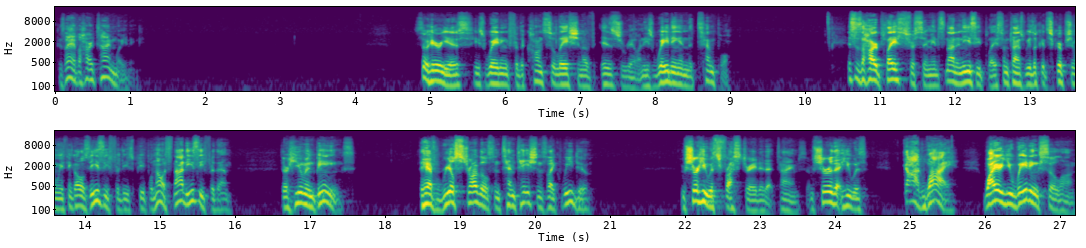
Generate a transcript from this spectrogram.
because I have a hard time waiting. So here he is. He's waiting for the consolation of Israel, and he's waiting in the temple. This is a hard place for Simeon. It's not an easy place. Sometimes we look at scripture and we think, oh, it's easy for these people. No, it's not easy for them. They're human beings. They have real struggles and temptations like we do. I'm sure he was frustrated at times. I'm sure that he was, God, why? Why are you waiting so long?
